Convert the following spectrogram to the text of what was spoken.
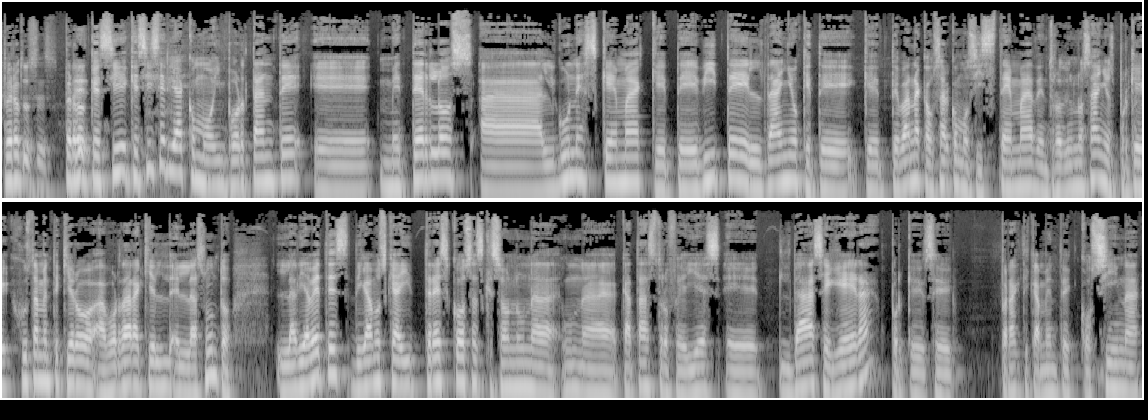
Pero, Entonces, pero eh, que sí, que sí sería como importante eh, meterlos a algún esquema que te evite el daño que te, que te van a causar como sistema dentro de unos años, porque justamente quiero abordar aquí el, el asunto. La diabetes, digamos que hay tres cosas que son una, una catástrofe y es eh, da ceguera, porque se prácticamente cocina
